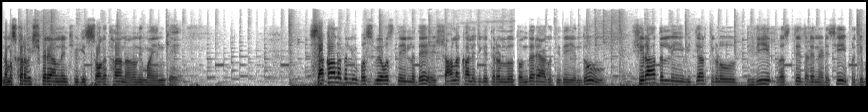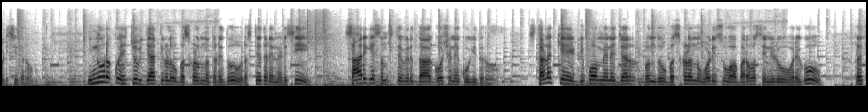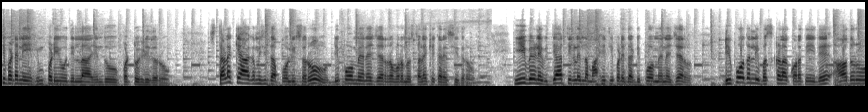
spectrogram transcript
ನಮಸ್ಕಾರ ವೀಕ್ಷಕರೇ ಆನ್ಲೈನ್ ಟಿವಿಗೆ ಸ್ವಾಗತ. ನಾನು ನಿಮ್ಮ ಎನ್ ಕೆ. ಸಕಾಲದಲ್ಲಿ ಬಸ್ ವ್ಯವಸ್ಥೆ ಇಲ್ಲದೆ ಶಾಲಾ ಕಾಲೇಜಿಗೆ ತೆರಳಲು ತೊಂದರೆ ಆಗುತ್ತಿದೆ ಎಂದು ಶಿರಾದಲ್ಲಿ ವಿದ್ಯಾರ್ಥಿಗಳು ದಿಢೀರ್ ರಸ್ತೆ ತಡೆ ನಡೆಸಿ ಪ್ರತಿಭಟಿಸಿದರು. ಇನ್ನೂರಕ್ಕೂ ಹೆಚ್ಚು ವಿದ್ಯಾರ್ಥಿಗಳು ಬಸ್ಗಳನ್ನು ತಡೆದು ರಸ್ತೆ ತಡೆ ನಡೆಸಿ ಸಾರಿಗೆ ಸಂಸ್ಥೆ ವಿರುದ್ಧ ಘೋಷಣೆ ಕೂಗಿದರು. ಸ್ಥಳಕ್ಕೆ ಡಿಪೋ ಮ್ಯಾನೇಜರ್ ಬಂದು ಬಸ್ಗಳನ್ನು ಓಡಿಸುವ ಭರವಸೆ ನೀಡುವವರೆಗೂ ಪ್ರತಿಭಟನೆ ಹಿಂಪಡೆಯುವುದಿಲ್ಲ ಎಂದು ಪಟ್ಟು ಹಿಡಿದರು. ಸ್ಥಳಕ್ಕೆ ಆಗಮಿಸಿದ ಪೊಲೀಸರು ಡಿಪೋ ಮ್ಯಾನೇಜರ್ ಅವರನ್ನು ಸ್ಥಳಕ್ಕೆ ಕರೆಸಿದರು. ಈ ವೇಳೆ ವಿದ್ಯಾರ್ಥಿಗಳಿಂದ ಮಾಹಿತಿ ಪಡೆದ ಡಿಪೋ ಮ್ಯಾನೇಜರ್, ಡಿಪೋದಲ್ಲಿ ಬಸ್ಗಳ ಕೊರತೆ ಇದೆ, ಆದರೂ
